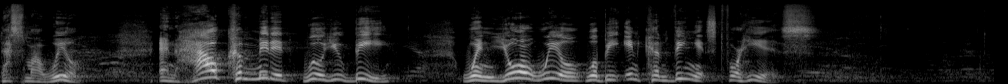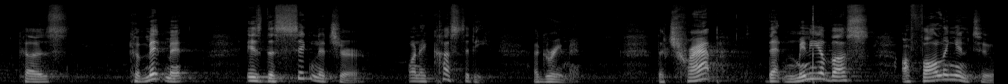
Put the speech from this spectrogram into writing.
That's my will. And how committed will you be when your will will be inconvenienced for his? Because Commitment is the signature on a custody agreement. The trap that many of us are falling into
